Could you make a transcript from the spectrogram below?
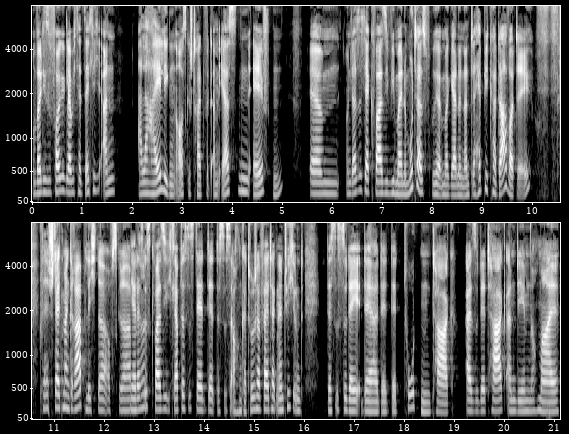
und weil diese Folge, glaube ich, tatsächlich an Allerheiligen ausgestrahlt wird, am 1.11. Ähm, und das ist ja quasi, wie meine Mutter es früher immer gerne nannte, Happy Cadaver Day. Da stellt man Grablichter aufs Grab. Ja, das ne? ist quasi, ich glaube, das ist der, der, das ist auch ein katholischer Feiertag natürlich und das ist so der, der, der, der Totentag. Also der Tag, an dem nochmal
